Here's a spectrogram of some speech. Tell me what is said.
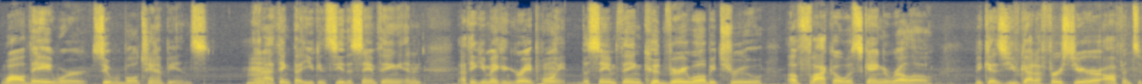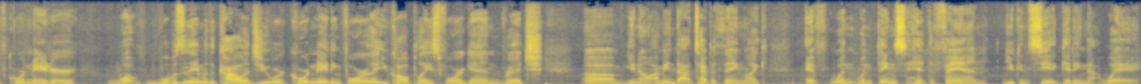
while they were Super Bowl champions. Hmm. And I think that you can see the same thing and I think you make a great point. The same thing could very well be true of Flacco with Scangarello because you've got a first year offensive coordinator what what was the name of the college you were coordinating for that you called plays for again, Rich? Um, you know, I mean that type of thing. Like if when when things hit the fan, you can see it getting that way.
